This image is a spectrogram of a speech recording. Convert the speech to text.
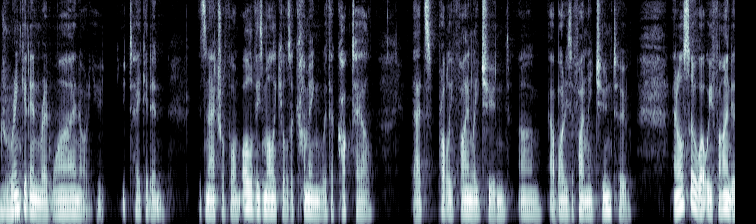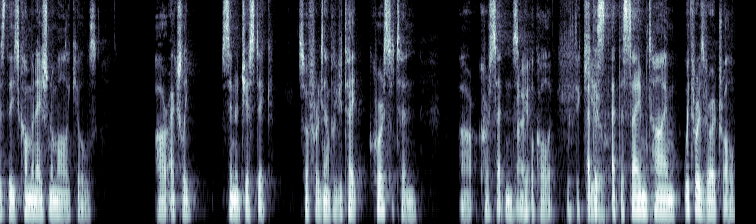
drink it in red wine or you, you take it in its natural form, all of these molecules are coming with a cocktail that's probably finely tuned, um, our bodies are finely tuned to. And also, what we find is these combination of molecules are actually synergistic. So, for example, if you take quercetin, uh, quercetin, some Right. people call it, With the at the, at the same time with resveratrol,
